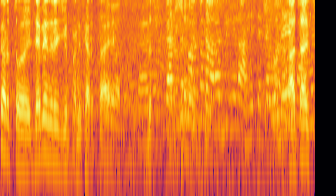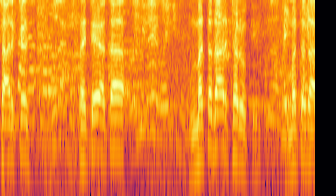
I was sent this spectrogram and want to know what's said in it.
करतोय. देवेंद्रजी पण करताय. आहे आता सारखंच ते आता मतदार ठरवतील. मतदार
